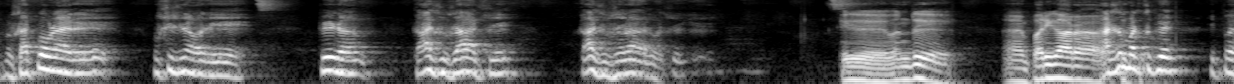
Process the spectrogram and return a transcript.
அப்புறம் சர்ப்ப விநாயகர் உச்சிஷ்ணவதி பீடம் காசு விசாரிச்சு காசு விசாரம் வச்சுருக்கு. இது வந்து பரிகார அரச மரத்துக்கு இப்போ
